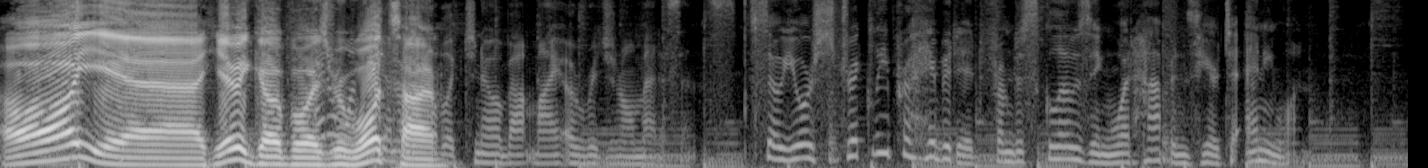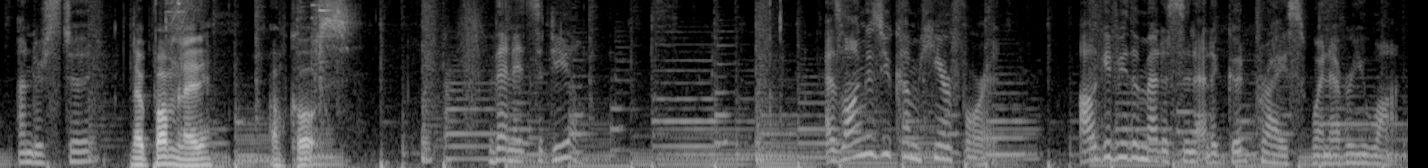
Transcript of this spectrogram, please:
Oh yeah, here we go, I boys. don't want the Reward time. Public to know about my original medicines. So you're strictly prohibited from disclosing what happens here to anyone. Understood? No problem, lady. Of course. Then it's a deal. As long as you come here for it, I'll give you the medicine at a good price whenever you want.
